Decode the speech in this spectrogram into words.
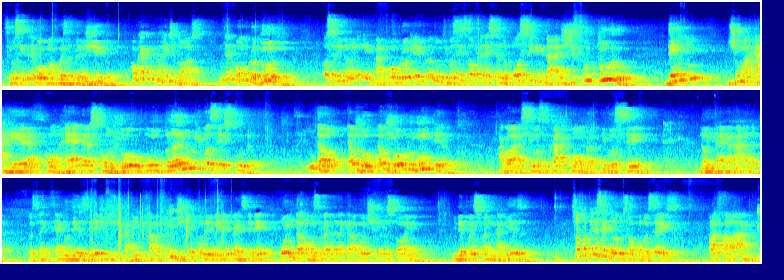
Se você entregou alguma coisa tangível, qualquer concorrente nosso entregou um produto, você não enganou ninguém, cara, comprou aquele produto. E você está oferecendo possibilidades de futuro dentro de uma carreira com regras, com jogo, com um plano que você estuda. Então, é o jogo, é o jogo no mundo inteiro. Agora, se você, o cara compra e você não entrega nada, você segue o desejo de ficar rico e fala que um dia quando ele vender vai receber, ou então você vai dando aquela gotinha do sonho e depois o sonho realiza. Só estou tendo essa introdução com vocês para falar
